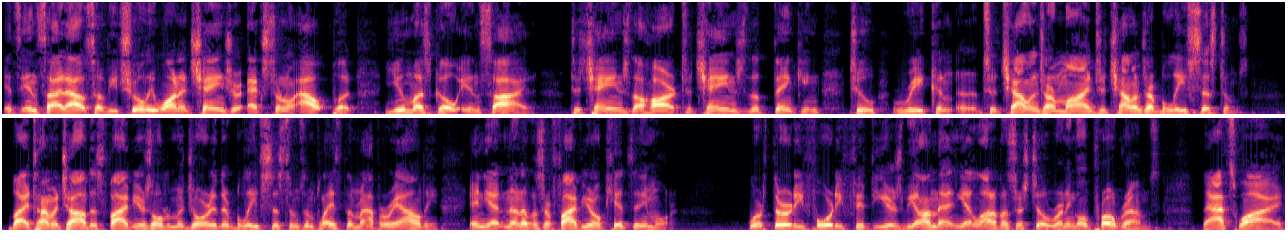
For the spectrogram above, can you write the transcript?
It's inside out. So if you truly want to change your external output, you must go inside to change the heart, to change the thinking, to recon, uh, to challenge our mind, to challenge our belief systems. By the time a child is five years old, the majority of their belief systems in place, the map of reality. And yet none of us are five year old kids anymore. We're 30, 40, 50 years beyond that, and yet a lot of us are still running old programs. That's why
